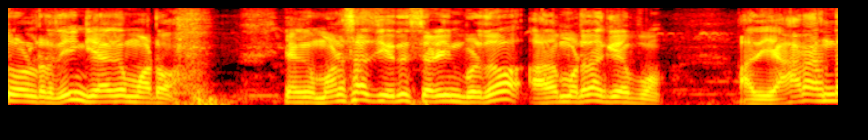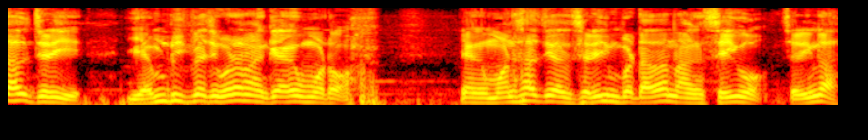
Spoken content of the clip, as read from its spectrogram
சொல்கிறதையும் கேட்க மாட்டோம். எங்கள் மனசாட்சி எது சரின்னு படுதோ அதை மட்டும் தான் கேட்போம். அது யாராக இருந்தாலும் சரி எம்டி பேச்சு கூட நாங்கள் கேட்க மாட்டோம். எங்கள் மனசாட்சி அது சரின்னு பட்டால் தான் நாங்கள் செய்வோம். சரிங்களா?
